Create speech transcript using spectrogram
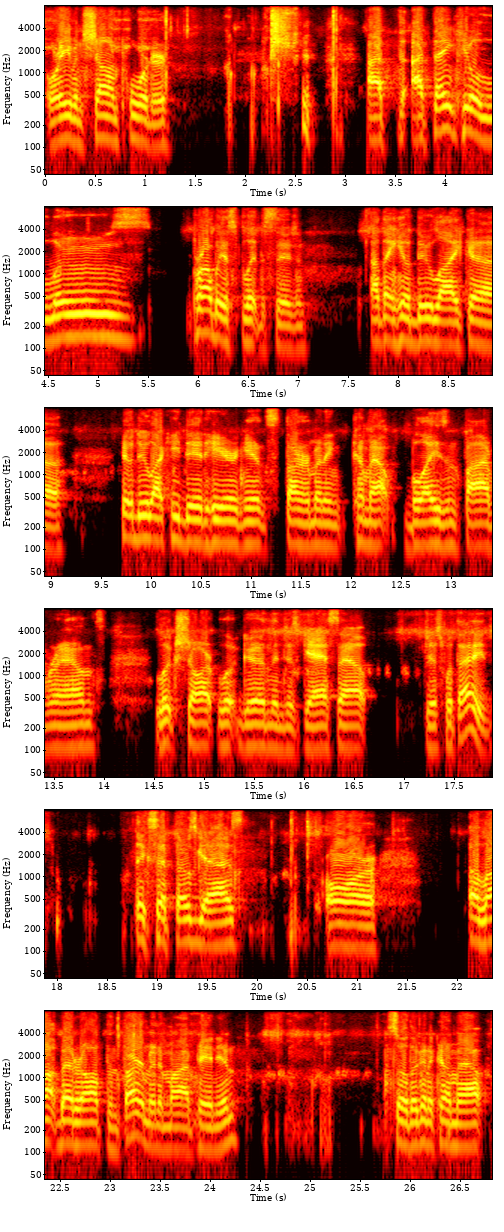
or even Shawn Porter, I th- I think he'll lose probably a split decision. I think he'll do like uh, he'll do like he did here against Thurman and come out blazing five rounds, look sharp, look good, and then just gas out just with age. Except those guys are a lot better off than Thurman, in my opinion. So they're going to come out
